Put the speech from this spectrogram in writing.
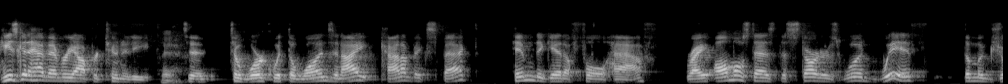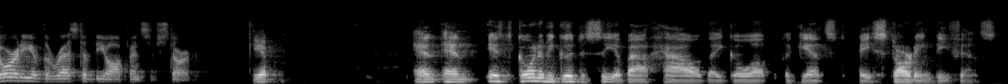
he's going to have every opportunity yeah. to to work with the ones, and I kind of expect him to get a full half, right? Almost as the starters would with the majority of the rest of the offensive starters. Yep. And and it's going to be good to see about how they go up against a starting defense.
